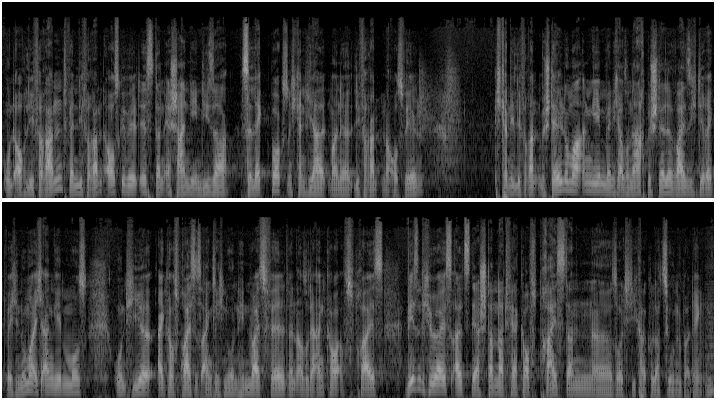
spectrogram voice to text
und auch Lieferant. Wenn Lieferant ausgewählt ist, dann erscheinen die in dieser Select-Box und ich kann hier halt meine Lieferanten auswählen. Ich kann die Lieferantenbestellnummer angeben. Wenn ich also nachbestelle, weiß ich direkt, welche Nummer ich angeben muss. Und hier Einkaufspreis ist eigentlich nur ein Hinweisfeld. Wenn also der Einkaufspreis wesentlich höher ist als der Standardverkaufspreis, dann äh, sollte ich die Kalkulation überdenken.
